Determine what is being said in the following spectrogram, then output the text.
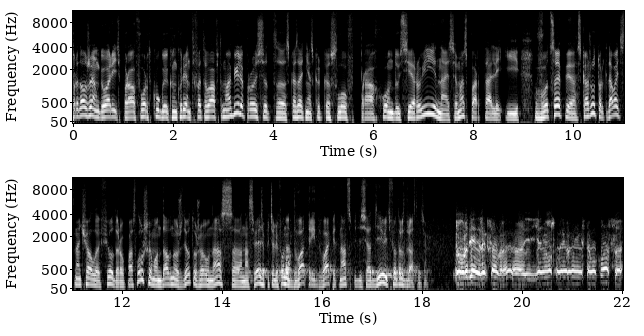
Продолжаем говорить про Ford Kuga и конкурентов этого автомобиля. Просят э, сказать несколько слов про Honda CR-V на смс-портале и в WhatsApp. Скажу, только давайте сначала Федора послушаем. Он давно ждет уже у нас э, на связи по телефону 232-1559. Федор, здравствуйте. Добрый день, Александр. Э, я немножко, наверное, не из того класса.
